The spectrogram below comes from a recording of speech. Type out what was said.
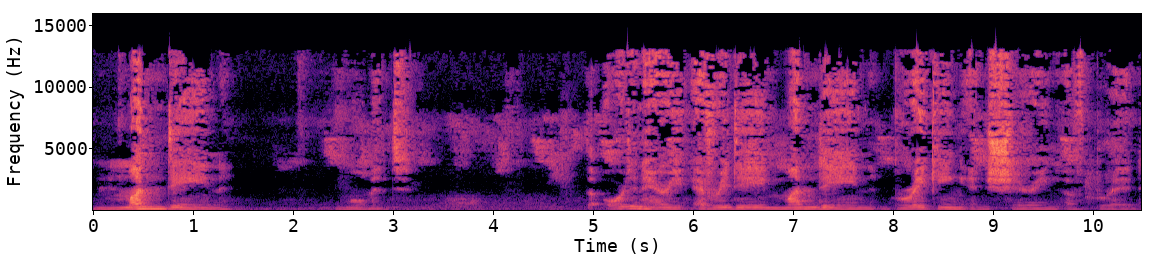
mundane moment. The ordinary, everyday, mundane breaking and sharing of bread.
